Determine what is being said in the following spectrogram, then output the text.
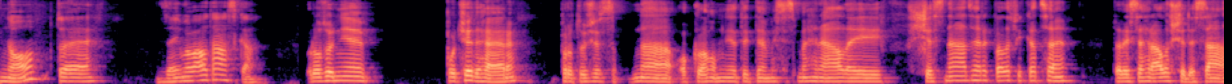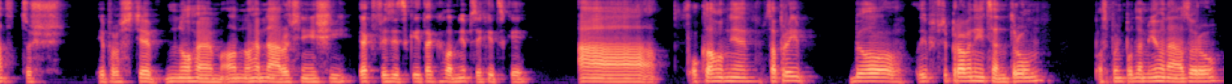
No, to je zajímavá otázka. Rozhodně počet her, protože na Oklahomě teď nevím, jsme hráli 16 her kvalifikace, tady se hrálo 60, což je prostě mnohem, ale mnohem náročnější, jak fyzicky, tak hlavně psychicky. A v Oklahomě za bylo líp připravený centrum, aspoň podle mého názoru,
